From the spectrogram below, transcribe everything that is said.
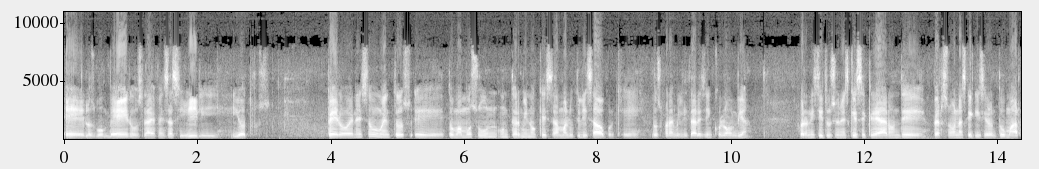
eh, los bomberos, la defensa civil y, otros. Pero en estos momentos eh, tomamos un, un término que está mal utilizado porque los paramilitares en Colombia fueron instituciones que se crearon de personas que quisieron tomar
